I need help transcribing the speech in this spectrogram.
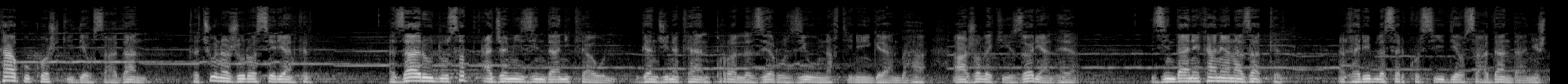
تاکو کۆشکی دێوسادان کە چوونە ژورۆ سێریان کرد هەزار و دوو سەد عەجەمی زیندانی کراون گەنجینەکەیان پڕە لە زێڕ و زیو و نەختینەی گرانبەها ئاژەڵێکی زۆریان هەیە زیندانیەکانیان ئازاد کرد غەریب لەسەر کورسی دێوسادان دانیشت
